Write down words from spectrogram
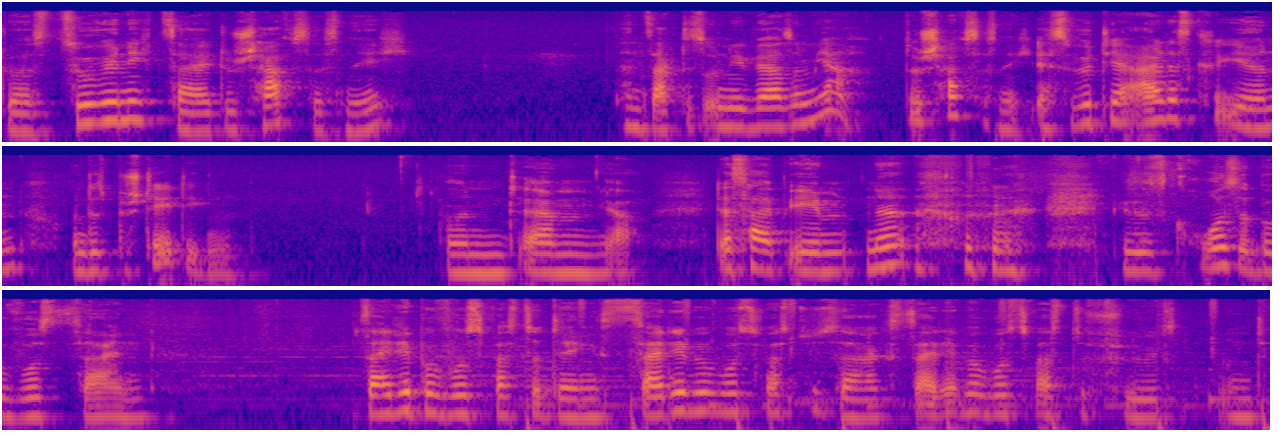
du hast zu wenig Zeit, du schaffst es nicht, dann sagt das Universum, ja, du schaffst es nicht. Es wird dir all das kreieren und es bestätigen. Und ähm, ja, deshalb eben ne, dieses große Bewusstsein. Sei dir bewusst, was du denkst. Sei dir bewusst, was du sagst. Sei dir bewusst, was du fühlst. Und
